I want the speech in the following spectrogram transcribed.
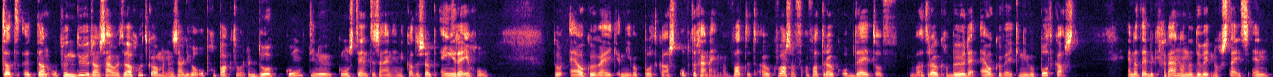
dat het dan op hun duur, dan zou het wel goed komen. Dan zou die wel opgepakt worden door continu constant te zijn. En ik had dus ook één regel. Door elke week een nieuwe podcast op te gaan nemen. Wat het ook was. Of, of wat er ook update. Of wat er ook gebeurde. Elke week een nieuwe podcast. En dat heb ik gedaan en dat doe ik nog steeds. En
